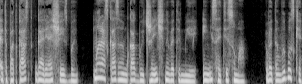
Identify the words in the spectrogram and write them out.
Это подкаст «Горящие избы». Мы рассказываем, как быть женщиной в этом мире и не сойти с ума. В этом выпуске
